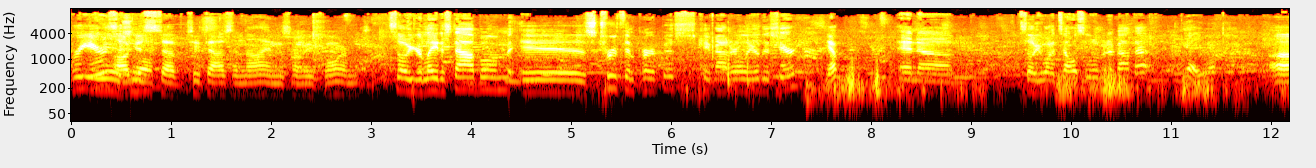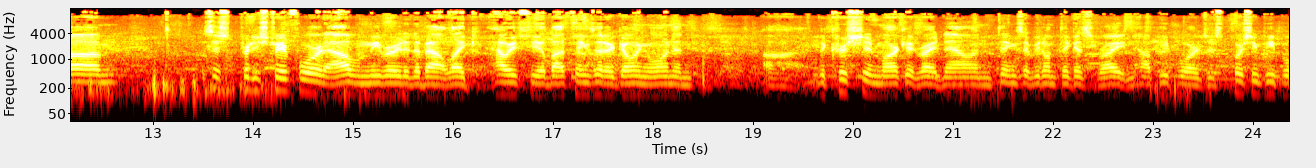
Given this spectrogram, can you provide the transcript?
Three years. August of 2009 is when we formed. So, your latest album is Truth and Purpose. Came out earlier this year, Yep. and um, so you want to tell us a little bit about that? Yeah. You want Um, it's a pretty straightforward album. We wrote it about like how we feel about things that are going on in uh, the Christian market right now, and things that we don't think is right, and how people are just pushing people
